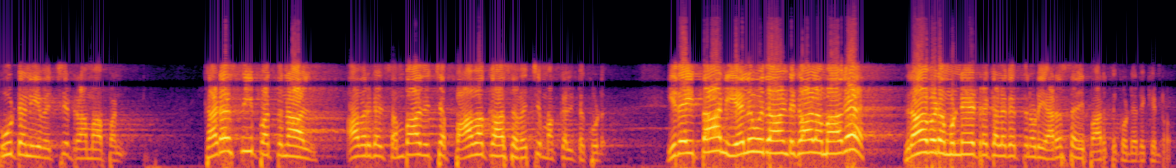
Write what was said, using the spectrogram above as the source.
கூட்டணியை வச்சு டிராமா பண்ண. கடைசி பத்து நாள் அவர்கள் சம்பாதிச்ச பாவகாசை வச்சு மக்கள்கிட்ட கொடு இதைத்தான் எழுபது ஆண்டு காலமாக திராவிட முன்னேற்ற கழகத்தினுடைய அரசரை பார்த்து கொண்டிருக்கின்றோம்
